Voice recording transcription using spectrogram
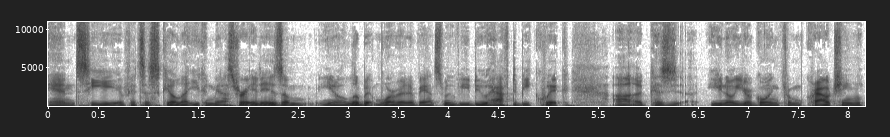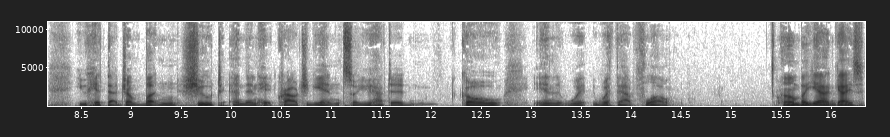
and see if it's a skill that you can master. It is a um, you know a little bit more of an advanced move. You do have to be quick because uh, you know you're going from crouching. You hit that jump button, shoot, and then hit crouch again. So you have to go in with with that flow. Um, but yeah, guys,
